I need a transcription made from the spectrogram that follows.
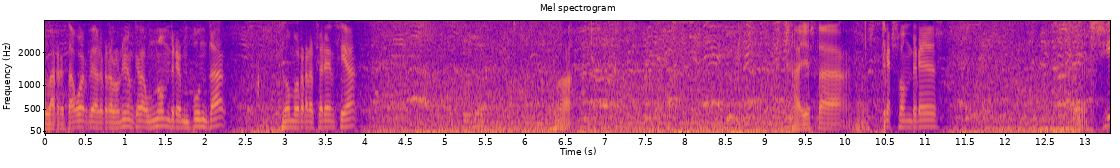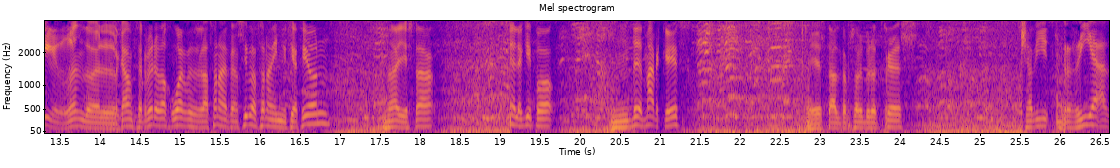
La retaguardia del Real Unión queda un hombre en punta como referencia. Ahí está, los tres hombres. Sigue dudando el cancerbero, va a jugar desde la zona defensiva, zona de iniciación. Ahí está el equipo de Márquez. Ahí está el dorsal número 3, Chadi Riad.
